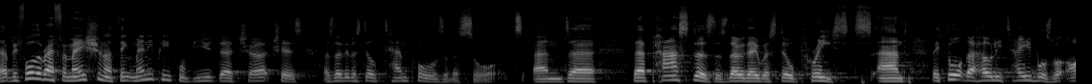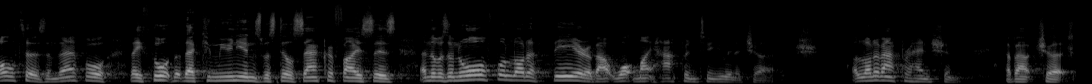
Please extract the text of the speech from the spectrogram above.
Uh, before the Reformation, I think many people viewed their churches as though they were still temples of a sort, and uh, their pastors as though they were still priests. And they thought their holy tables were altars, and therefore they thought that their communions were still sacrifices. And there was an awful lot of fear about what might happen to you in a church, a lot of apprehension about church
